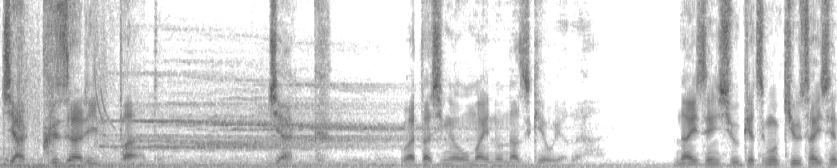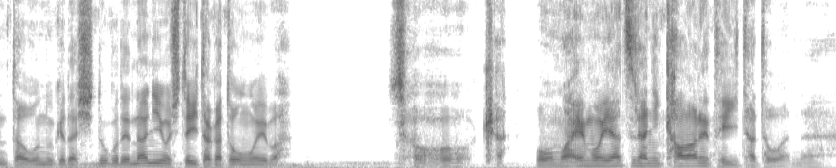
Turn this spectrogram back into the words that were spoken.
ジャック・ザ・リッパーと。ジャック私がお前の名付け親だ。内戦終結後救済センターを抜け出しどこで何をしていたかと思えばそうかお前も奴らに飼われていたとはな。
